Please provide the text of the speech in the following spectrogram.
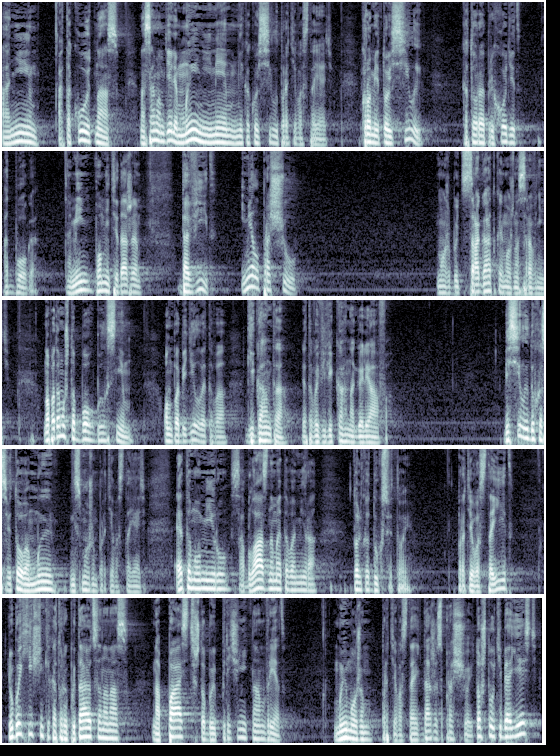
они атакуют нас, на самом деле мы не имеем никакой силы противостоять, кроме той силы, которая приходит от Бога. Аминь. Помните, даже Давид имел прощу. Может быть, с рогаткой можно сравнить. Но потому что Бог был с ним, он победил этого гиганта, этого великана Голиафа. Без силы Духа Святого мы не сможем противостоять этому миру, соблазнам этого мира. Только Дух Святой противостоит. Любые хищники, которые пытаются на нас напасть, чтобы причинить нам вред, мы можем противостоять даже с прощой. То, что у тебя есть,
